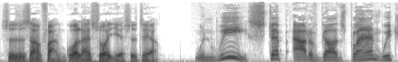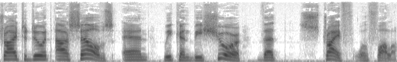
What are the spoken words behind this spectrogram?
事实上，反过来说也是这样。 When we step out of God's plan, we try to do it ourselves, and we can be sure that strife will follow.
